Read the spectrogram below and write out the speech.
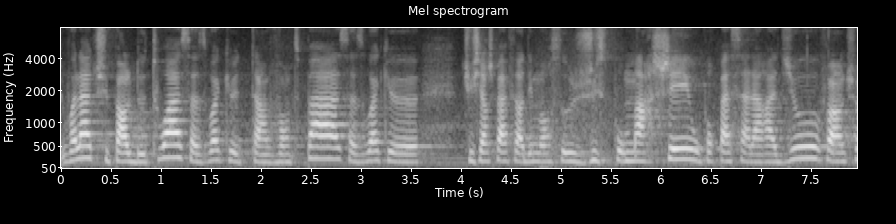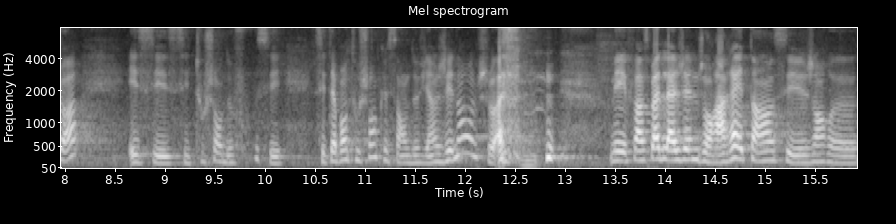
voilà, tu parles de toi, ça se voit que tu n'inventes pas, ça se voit que tu cherches pas à faire des morceaux juste pour marcher ou pour passer à la radio, enfin tu vois. Et c'est touchant de fou, c'est tellement touchant que ça en devient gênant, tu vois. Mais enfin, c'est pas de la gêne, genre arrête, hein, c'est genre. Euh,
